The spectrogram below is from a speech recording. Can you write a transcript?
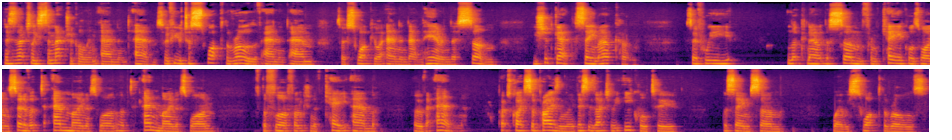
this is actually symmetrical in n and m. So if you were to swap the role of n and m, so swap your n and m here in this sum, you should get the same outcome. So if we look now at the sum from k equals 1, instead of up to m minus 1, up to n minus 1, of the floor function of km over n, perhaps quite surprisingly, this is actually equal to the same sum where we swap the roles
